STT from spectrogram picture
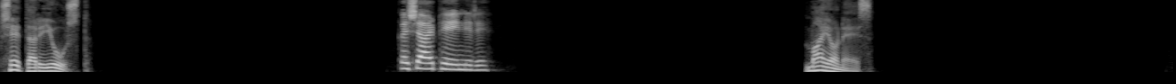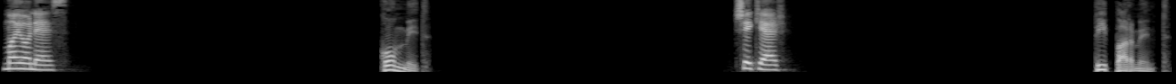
Cheddar-juust. Kaşar peyniri. Majonees. Mayonez. Kommit. Şeker. Piparmynt.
